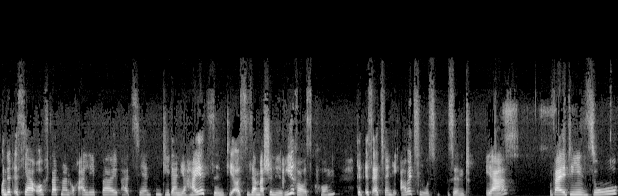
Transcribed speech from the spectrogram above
Und das ist ja oft, was man auch erlebt bei Patienten, die dann geheilt sind, die aus dieser Maschinerie rauskommen. Das ist, als wenn die arbeitslos sind. Ja, weil die so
